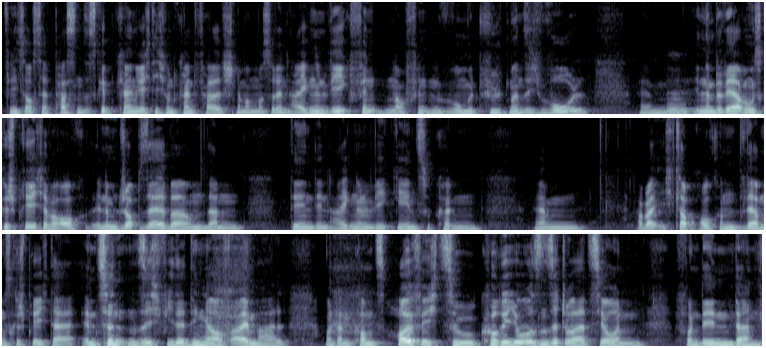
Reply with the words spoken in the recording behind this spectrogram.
finde ich es auch sehr passend. Es gibt kein richtig und kein falsch. Ne? Man muss so den eigenen Weg finden, auch finden, womit fühlt man sich wohl. Ähm, mhm. In einem Bewerbungsgespräch, aber auch in einem Job selber, um dann den, den eigenen Weg gehen zu können. Ähm, aber ich glaube auch im Bewerbungsgespräch, da entzünden sich viele Dinge auf einmal. Und dann kommt es häufig zu kuriosen Situationen, von denen dann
